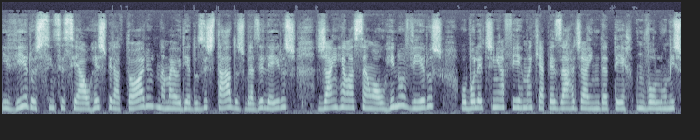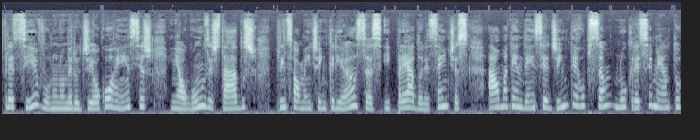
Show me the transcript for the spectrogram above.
e vírus sincicial respiratório na maioria dos estados brasileiros. Já em relação ao rinovírus, o boletim afirma que, apesar de ainda ter um volume expressivo no número de ocorrências em alguns estados, principalmente em crianças e pré-adolescentes, há uma tendência de interrupção no crescimento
